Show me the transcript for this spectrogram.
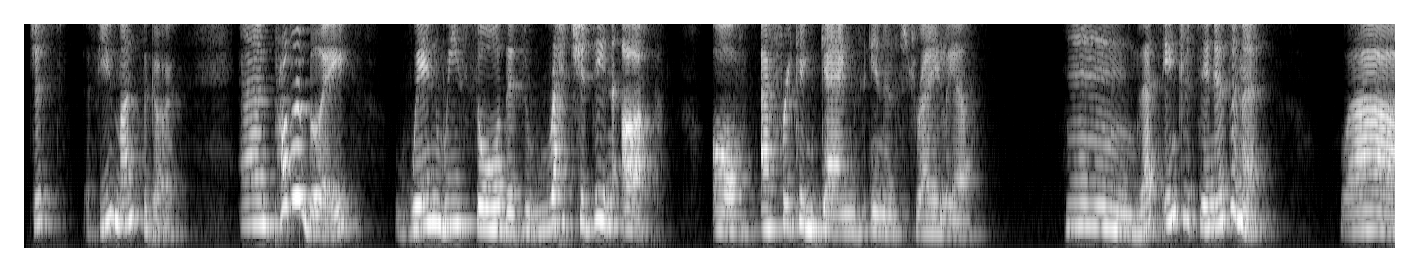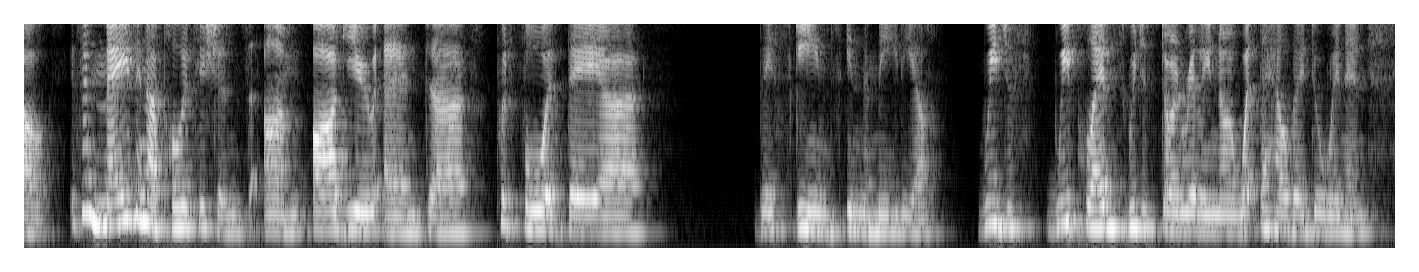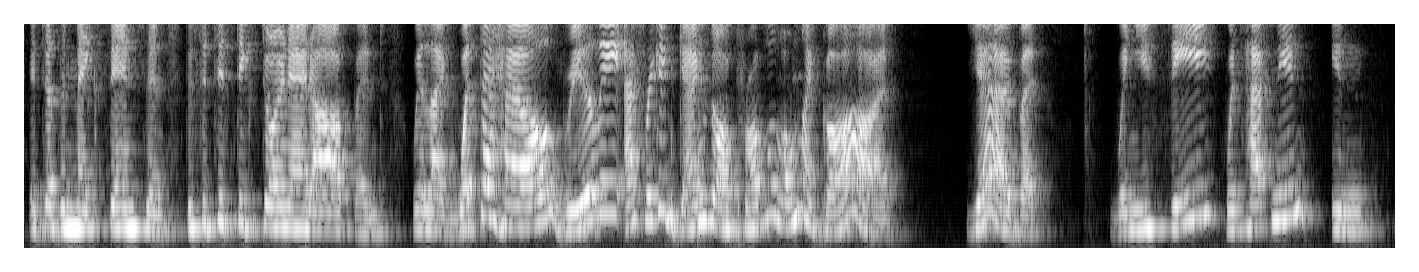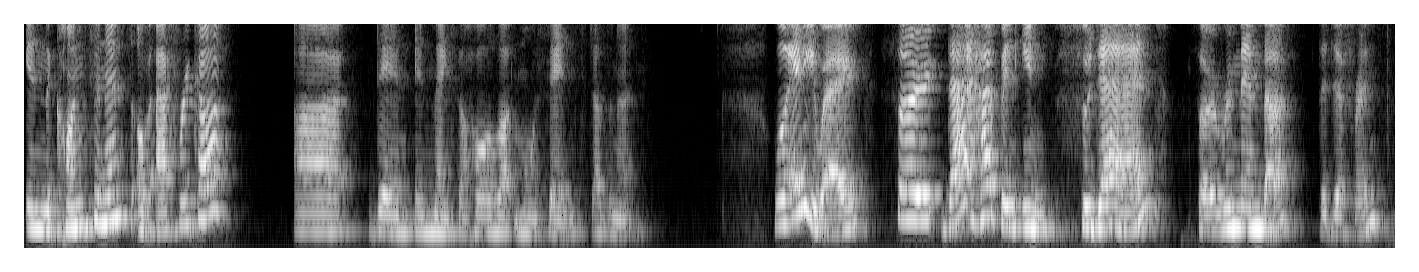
just a few months ago. And probably when we saw this ratcheting up of African gangs in Australia. Hmm, that's interesting, isn't it? Wow. It's amazing how politicians um, argue and uh, put forward their, uh, their schemes in the media. We just, we plebs, we just don't really know what the hell they're doing and it doesn't make sense and the statistics don't add up and we're like, what the hell? Really? African gangs are a problem? Oh my God. Yeah, but when you see what's happening in in the continent of Africa, uh, then it makes a whole lot more sense, doesn't it? Well, anyway, so that happened in Sudan. So remember the difference.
